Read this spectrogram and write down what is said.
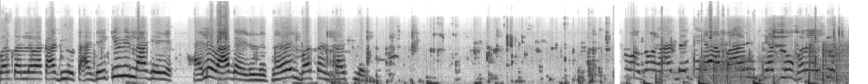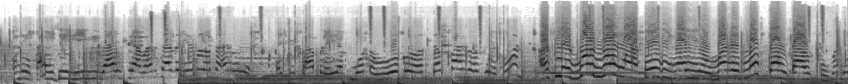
બર્તન લેવા કાઢ્યું. તાજે કેવી લાગે હાલે લે તો જો આ દઈ આ પાણી કેટલું ભરાઈ છે અને કાંઈ એવી વાત છે આ વરસાદ એટલો ચાલુ છે આપણે એક મોટો ઓગળો છે કોણ એટલે દૂધ જોઉં આ પેઢી નહીં એવું મને જ નથી કાંઈ આવતું. મને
